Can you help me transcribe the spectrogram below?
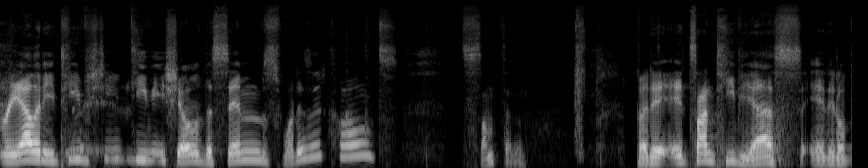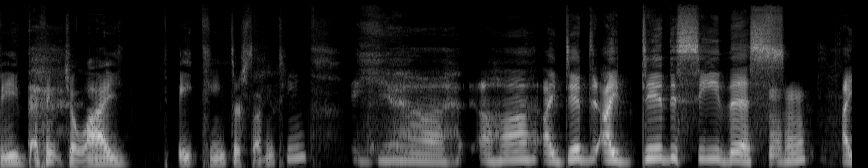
reality TV show, The Sims. What is it called? Something. But it, it's on TBS, and it'll be, I think, July 18th or 17th. yeah. Uh huh. I did. I did see this. Mhm. I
